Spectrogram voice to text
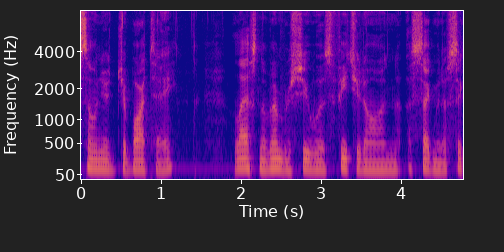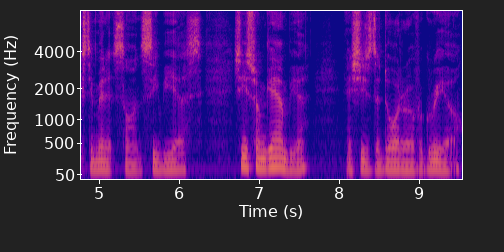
Sona Jobarteh. Last November, she was featured on a segment of 60 Minutes on CBS. She's from Gambia, and she's the daughter of a griot.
